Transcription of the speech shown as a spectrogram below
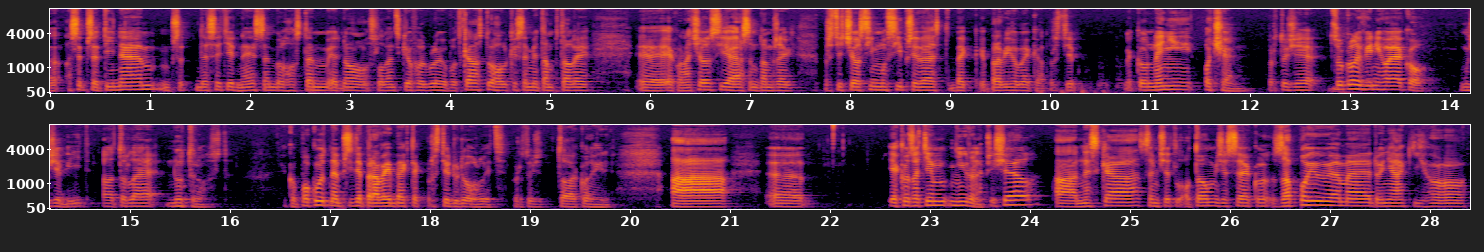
Uh, asi před týdnem, před deseti dny jsem byl hostem jednoho slovenského fotbalového podcastu, holky se mě tam ptali uh, jako na Chelsea a já jsem tam řekl, prostě Chelsea musí přivést back, pravýho backa, prostě jako není o čem, protože cokoliv jiného jako může být, ale tohle je nutnost. Jako pokud nepřijde pravý back, tak prostě jdu do ulic, protože to jako nejde. A e, jako zatím nikdo nepřišel a dneska jsem četl o tom, že se jako zapojujeme do nějakého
